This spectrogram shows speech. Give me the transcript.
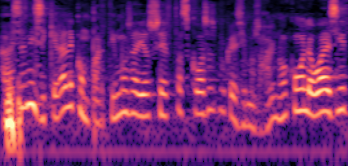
A veces ni siquiera le compartimos a Dios ciertas cosas porque decimos, ay, no, ¿cómo le voy a decir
